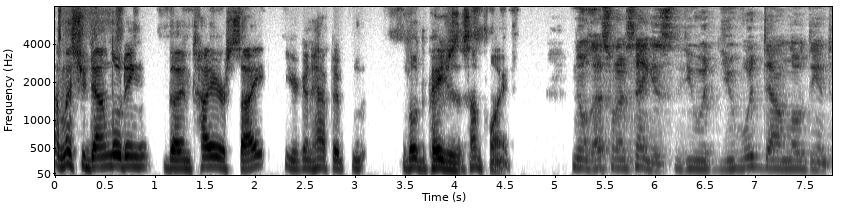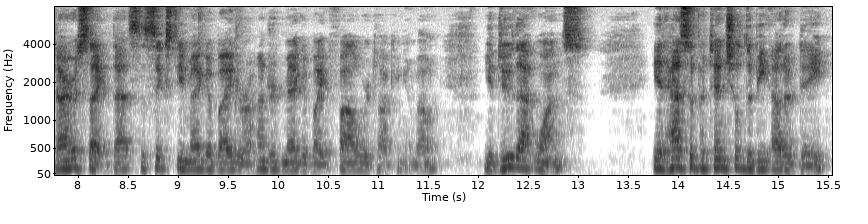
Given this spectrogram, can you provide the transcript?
unless you're downloading the entire site, you're gonna have to l- load the pages at some point. No, that's what I'm saying is you would you would download the entire site. That's the 60 megabyte or 100 megabyte file we're talking about. You do that once. It has the potential to be out of date,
